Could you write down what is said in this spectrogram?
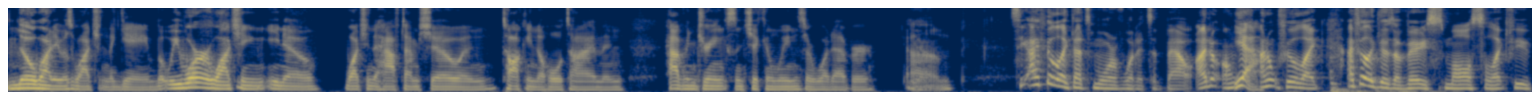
Nobody was watching the game, but we were watching, you know, watching the halftime show and talking the whole time and having drinks and chicken wings or whatever. Yeah. Um See, I feel like that's more of what it's about. I don't. Yeah. I don't feel like. I feel like there's a very small select few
